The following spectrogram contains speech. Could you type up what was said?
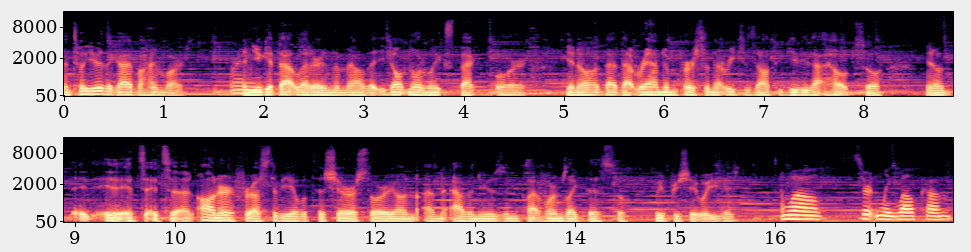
until you're the guy behind bars Right. and you get that letter in the mail that you don't normally expect or you know that, that random person that reaches out to give you that help so you know it, it, it's it's an honor for us to be able to share our story on, on avenues and platforms like this so we appreciate what you guys do Well, certainly welcome.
